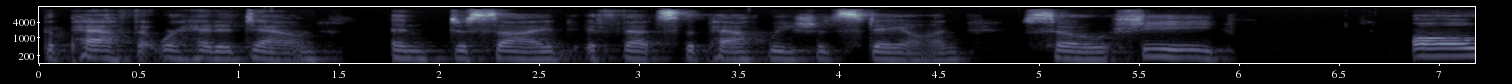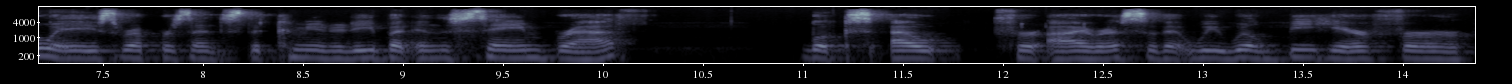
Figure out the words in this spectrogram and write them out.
the path that we're headed down and decide if that's the path we should stay on. So she always represents the community, but in the same breath, looks out for Iris so that we will be here for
